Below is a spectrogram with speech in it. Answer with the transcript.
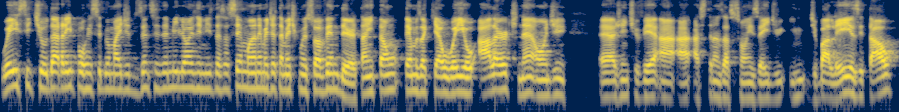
O ACTO da Ripple recebeu mais de 260 milhões no início dessa semana e imediatamente começou a vender, tá? Então, temos aqui a Whale Alert, né, onde é, a gente vê a, a, as transações aí de, de baleias e tal.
